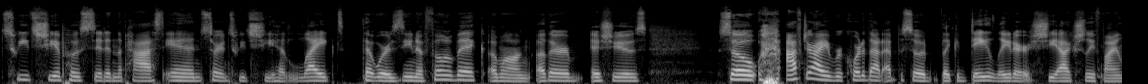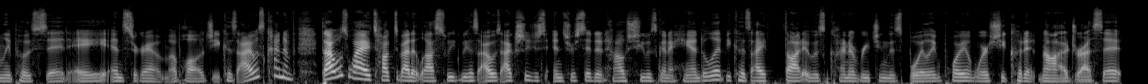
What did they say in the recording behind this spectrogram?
tweets she had posted in the past and certain tweets she had liked that were xenophobic, among other issues. So after I recorded that episode, like a day later, she actually finally posted a Instagram apology because I was kind of that was why I talked about it last week because I was actually just interested in how she was going to handle it because I thought it was kind of reaching this boiling point where she couldn't not address it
